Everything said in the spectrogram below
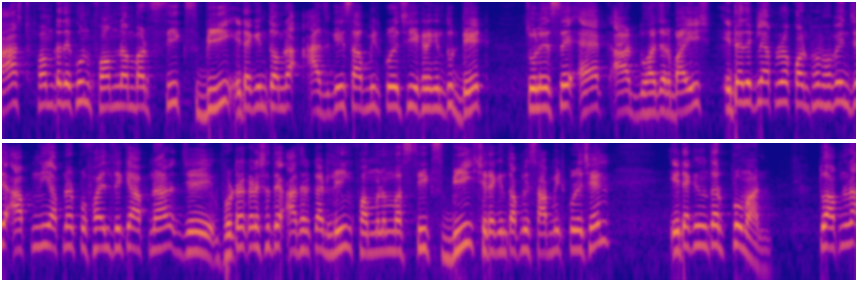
লাস্ট ফর্মটা দেখুন ফর্ম নাম্বার সিক্স বি এটা কিন্তু আমরা আজকেই সাবমিট করেছি, এখানে কিন্তু ডেট চলে এসেছে এক আট দু এটা দেখলে আপনারা কনফার্ম হবেন যে আপনি আপনার প্রোফাইল থেকে আপনার যে ভোটার কার্ডের সাথে Aadhaar card link form number six B সেটা কিন্তু আপনি সাবমিট করেছেন। এটা কিন্তু তার প্রমাণ। তো আপনারা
